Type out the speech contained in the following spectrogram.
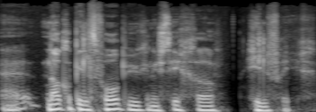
Äh, Nagelpilz vorbeugen ist sicher hilfreich.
